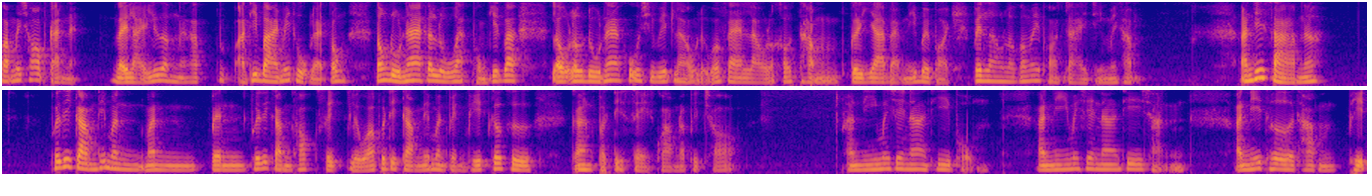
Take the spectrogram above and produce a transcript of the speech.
วามไม่ชอบกันน่ย หลาย ๆ เรื่องนะครับ อธิบายไม่ถูกแหละ ต้องต้องดูหน้าก็รู้อะผมคิดว่าเราเราดูหน้าคู่ชีวิตเราหรือว่าแฟนเราแล้วเขาทำกริยาแบบนี้บ่อย ๆ เป็นเราเราก็ไม่พอใจจริงไหมครับ อันที่3เนะพฤติกรรมที่มันมันเป็นพฤติกรรมท็อกซิกหรือว่าพฤติกรรมที่มันเป็นพิษก็คือการปฏิเสธความรับผิดชอบ อันนี้ไม่ใช่หน้าที่ผม อันนี้ไม่ใช่หน้าที่ฉัน อันนี้เธอทำผิด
